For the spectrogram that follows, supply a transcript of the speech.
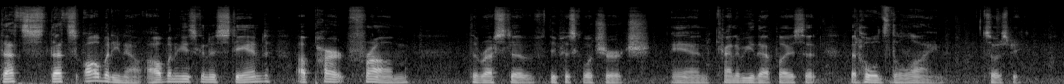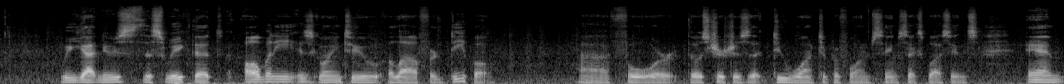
that's that's Albany now. Albany is going to stand apart from the rest of the Episcopal Church and kind of be that place that, that holds the line, so to speak. We got news this week that Albany is going to allow for DEPO uh, for those churches that do want to perform same sex blessings. And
